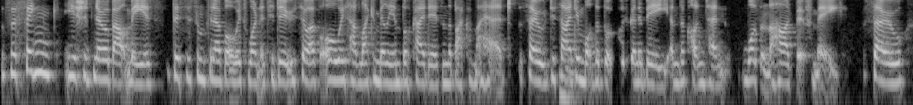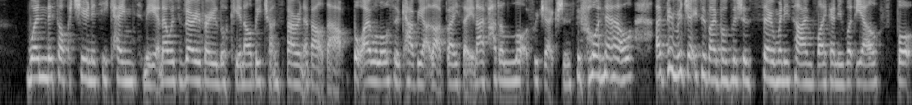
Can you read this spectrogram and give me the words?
the thing you should know about me is this is something I've always wanted to do. So I've always had like a million book ideas in the back of my head. So deciding mm. what the book was going to be and the content wasn't the hard bit for me. So when this opportunity came to me, and I was very, very lucky, and I'll be transparent about that. But I will also caveat that by saying I've had a lot of rejections before now. I've been rejected by publishers so many times, like anybody else. But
